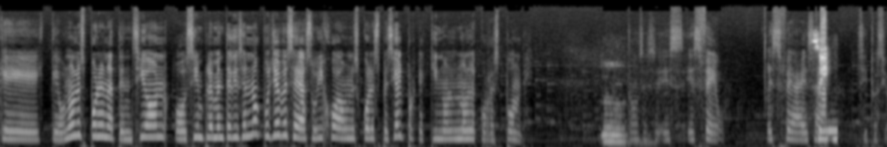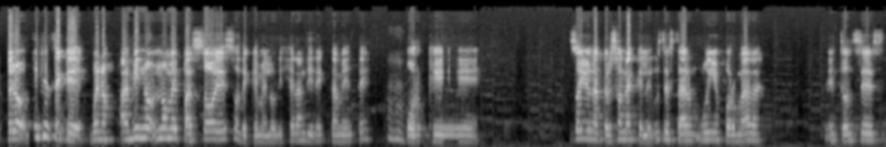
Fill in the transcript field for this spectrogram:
que, que, o no les ponen atención o simplemente dicen, no, pues llévese a su hijo a una escuela especial porque aquí no, no le corresponde. Mm. Entonces es, es, feo, es fea esa situación. Pero fíjese que, bueno, a mí no, no me pasó eso de que me lo dijeran directamente porque soy una persona que le gusta estar muy informada. Entonces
